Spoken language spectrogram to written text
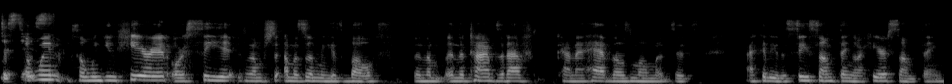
just so when so when you hear it or see it, I'm, I'm assuming it's both. In the in the times that I've kind of had those moments, it's I could either see something or hear something.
